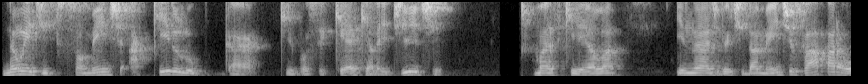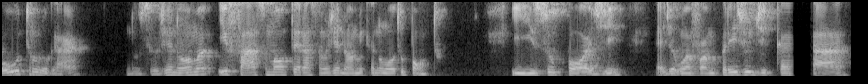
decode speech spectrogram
não edite somente aquele lugar que você quer que ela edite, mas que ela inadvertidamente vá para outro lugar no seu genoma e faça uma alteração genômica num outro ponto. E isso pode, é, de alguma forma, prejudicar ah,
